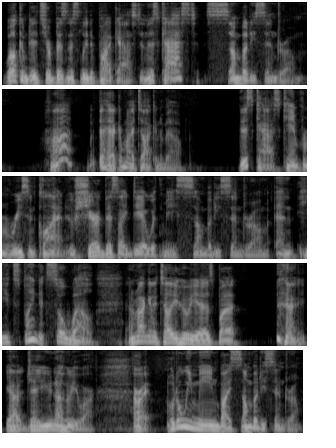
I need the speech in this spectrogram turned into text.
Welcome to It's Your Business Lead It podcast. In this cast, somebody syndrome. Huh? What the heck am I talking about? This cast came from a recent client who shared this idea with me, somebody syndrome, and he explained it so well. And I'm not going to tell you who he is, but yeah, Jay, you know who you are. All right, what do we mean by somebody syndrome?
